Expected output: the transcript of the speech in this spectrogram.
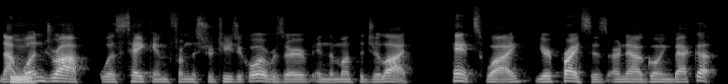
Not Hmm. one drop was taken from the strategic oil reserve in the month of July. Hence why your prices are now going back up.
